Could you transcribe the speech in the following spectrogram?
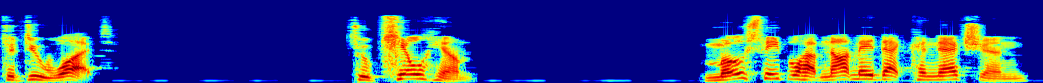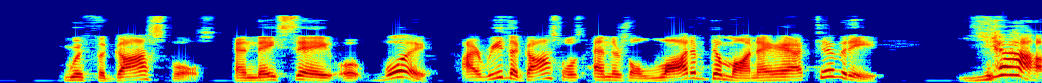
To do what? To kill him. Most people have not made that connection with the Gospels, and they say, oh, boy, I read the Gospels and there's a lot of demonic activity. Yeah.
